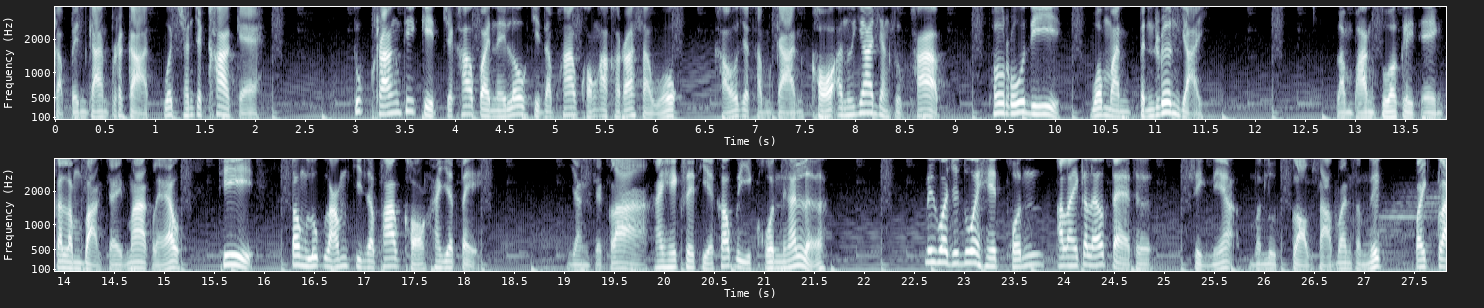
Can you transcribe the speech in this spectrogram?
กับเป็นการประกาศว่าฉันจะฆ่าแก ทุกครั้งที่กิจจะเข้าไปในโลกจินตภาพของอัครสาวก เขาจะทำการขออนุญาตอย่างสุภาพ เพราะรู้ดีว่ามันเป็นเรื่องใหญ่ลำพังตัวกริดเองก็ลำบากใจมากแล้ว ที่ต้องลุกล้ำจินตภาพของฮายาเตะยังจะกล้าให้เฮกเซเทียเข้าไปอีกคนงั้นเหรอ ไม่ว่าจะด้วยเหตุผลอะไรก็แล้วแต่เธอะ สิ่งนี้มันหลุดกรอบสามวันสำนึกไปไกล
